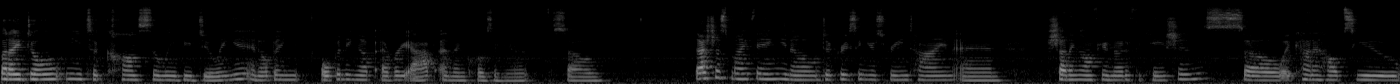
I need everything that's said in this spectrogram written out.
But I don't need to constantly be doing it and opening opening up every app and then closing it. So that's just my thing, you know, decreasing your screen time and shutting off your notifications. So it kind of helps you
